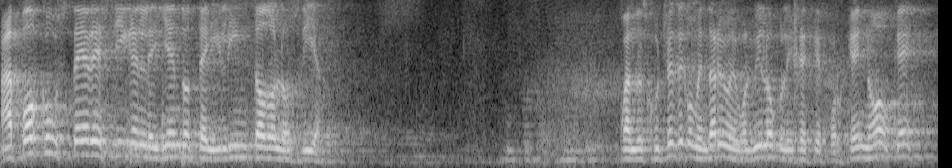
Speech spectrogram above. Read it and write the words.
¿a poco ustedes siguen leyendo Teilín todos los días? Cuando escuché ese comentario me volví loco, le dije que ¿por qué no o qué?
